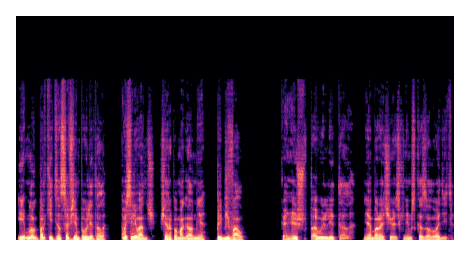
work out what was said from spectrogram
И много паркетин совсем повылетало. Василий Иванович вчера помогал мне, прибивал. — Конечно, повылетало, — не оборачиваясь к ним, сказал водитель.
